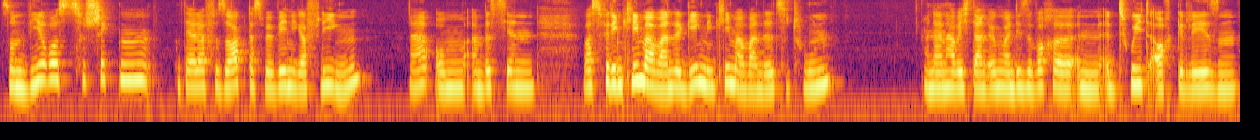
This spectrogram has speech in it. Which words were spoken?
so ein Virus zu schicken, der dafür sorgt, dass wir weniger fliegen, ja, um ein bisschen was für den Klimawandel, gegen den Klimawandel zu tun. Und dann habe ich dann irgendwann diese Woche einen, Tweet auch gelesen,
